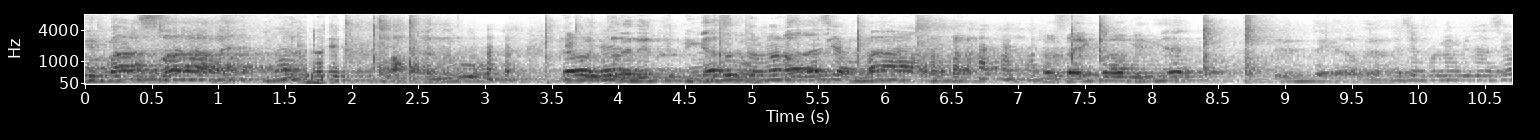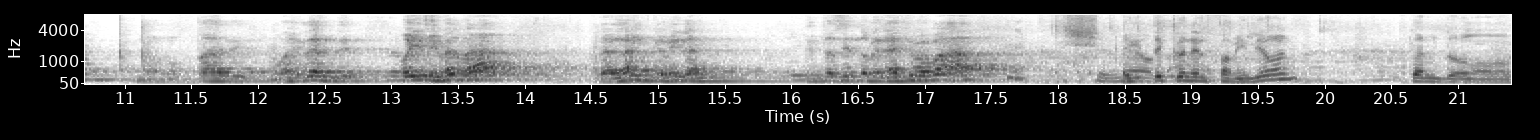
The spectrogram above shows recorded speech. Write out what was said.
¿Qué pasa? Qué gusto tenerte en mi casa. Un gusto, hermano, gracias. No sabéis cómo quería tenerte acá, weón. Gracias por la invitación. No, compadre, más grande. Oye, mi perra, la blanca, mira, te está haciendo homenaje, papá. ¿ah? Aquí estoy con el familión, cuando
